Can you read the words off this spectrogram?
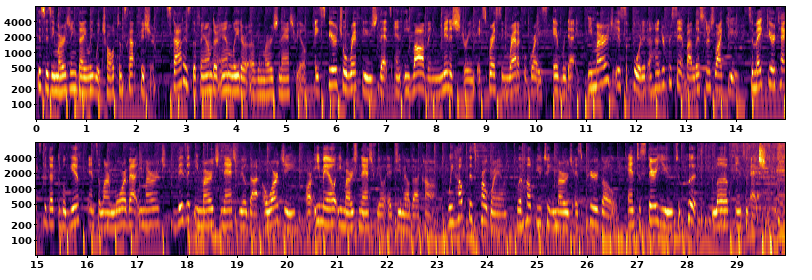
This is Emerging Daily with Charlton Scott Fisher. Scott is the founder and leader of Emerge Nashville, a spiritual refuge that's an evolving ministry expressing radical grace every day. Emerge is supported 100% by listeners like you. To make your tax deductible gift and to learn more about Emerge, visit emergenashville.org or email emergenashville at gmail.com. We hope this program will help you to emerge as pure gold and to stir you to put love into action.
